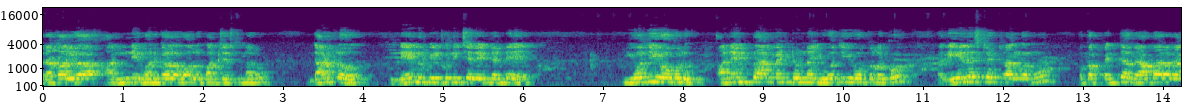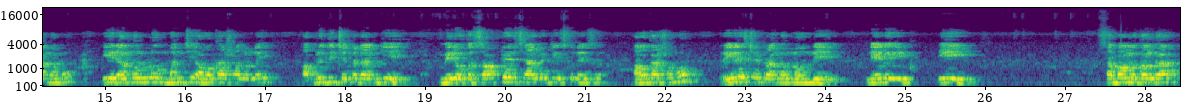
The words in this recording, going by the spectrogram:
రకాలుగా అన్ని వర్గాల వాళ్ళు పనిచేస్తున్నారు. దాంట్లో నేను పిలుపునిచ్చేది ఏంటంటే యువతి యువకులు అన్ఎంప్లాయ్మెంట్ ఉన్న యువతి యువకులకు రియల్ ఎస్టేట్ రంగము ఒక పెద్ద వ్యాపార రంగము. ఈ రంగంలో మంచి అవకాశాలు ఉన్నాయి అభివృద్ధి చెందడానికి మీరు ఒక సాఫ్ట్వేర్ శాలరీ తీసుకునే అవకాశము రియల్ ఎస్టేట్ రంగంలో ఉంది. నేను ఈ- ఈ సభాముఖంగా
